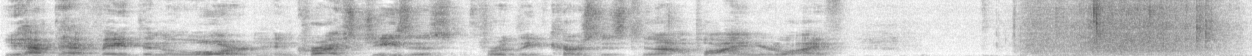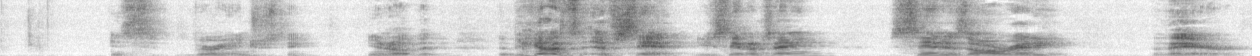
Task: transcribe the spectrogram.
You have to have faith in the Lord, in Christ Jesus, for the curses to not apply in your life it's very interesting. You know, the, because of sin. You see what I'm saying? Sin is already there.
